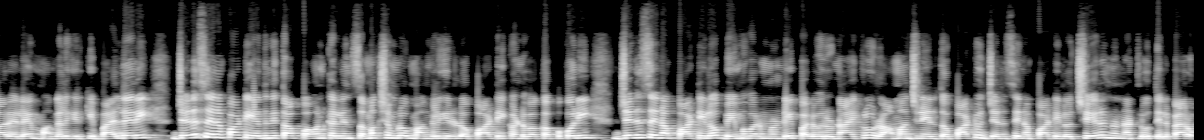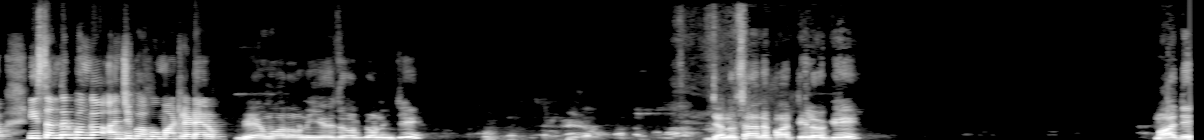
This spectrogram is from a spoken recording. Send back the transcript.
కార్యాలయం మంగళగిరికి బయలుదేరి జనసేన పార్టీ అధినేత పవన్ కళ్యాణ్ సమక్షంలో మంగళగిరిలో పార్టీ కండువా కప్పుకొని జనసేన పార్టీలో భీమవరం నుండి పలువురు నాయకులు రామాంజనేయులతో పాటు జనసేన పార్టీలో చేరనున్నట్లు తెలిపారు. ఈ సందర్భంగా అంజిబాబు మాట్లాడారు. భీమవరం నియోజకవర్గం నుంచి జనసేన పార్టీలోకి మాజీ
